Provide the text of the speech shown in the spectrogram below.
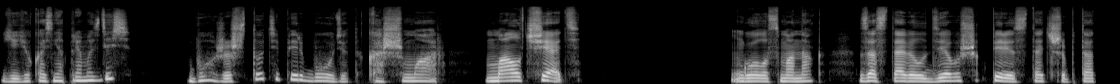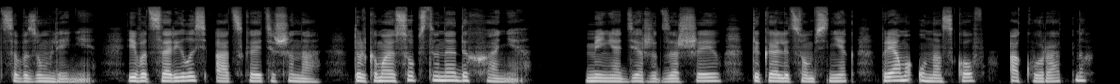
Ее казнят прямо здесь? Боже, что теперь будет? Кошмар! Молчать! Голос монак заставил девушек перестать шептаться в изумлении, и воцарилась адская тишина, только мое собственное дыхание. Меня держит за шею, тыкая лицом в снег, прямо у носков аккуратных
